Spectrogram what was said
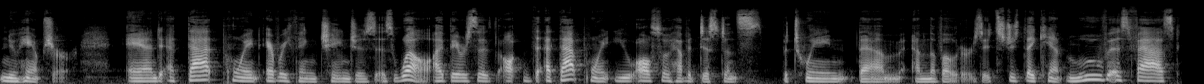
New Hampshire. And at that point, everything changes as well. I, there's a, at that point, you also have a distance between them and the voters. It's just they can't move as fast,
